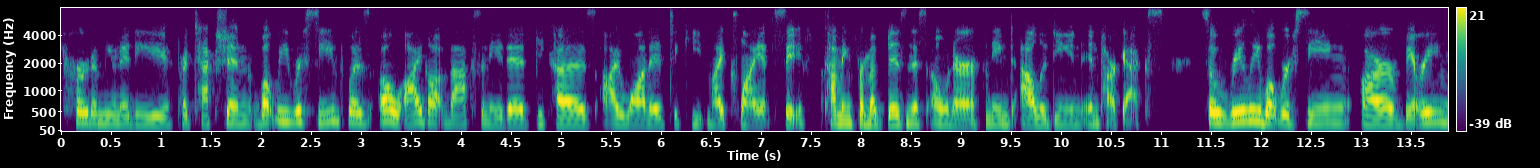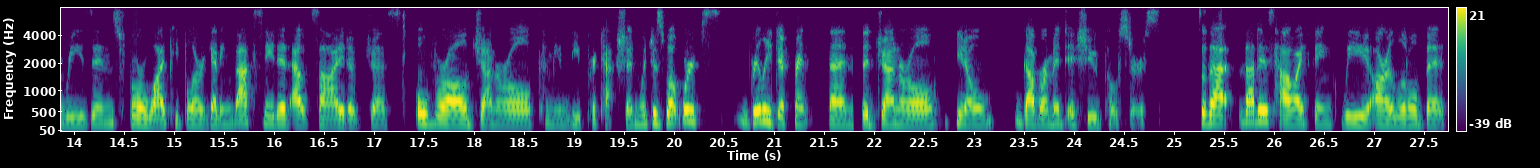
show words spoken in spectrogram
herd immunity protection, what we received was, oh, I got vaccinated because I wanted to keep my clients safe, coming from a business owner named Aladdin in Park X. So, really, what we're seeing are varying reasons for why people are getting vaccinated outside of just overall general community protection, which is what we're really different than the general, you know, government issued posters. So that that is how I think we are a little bit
